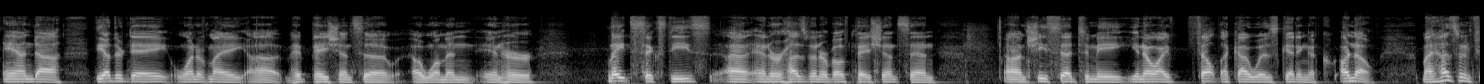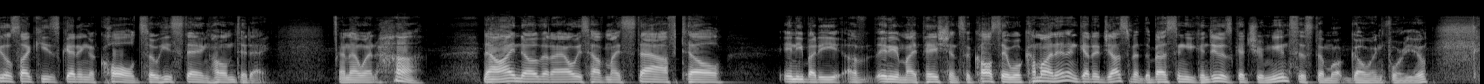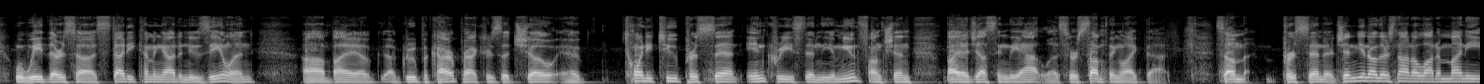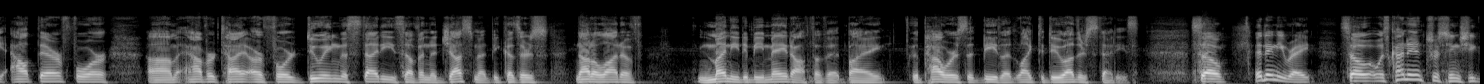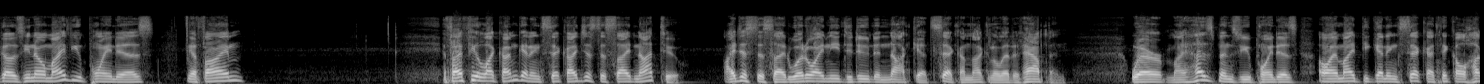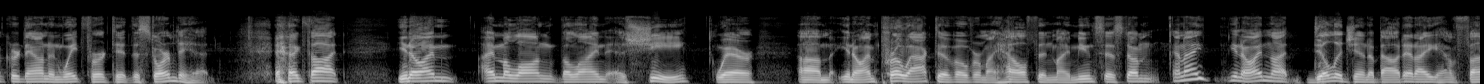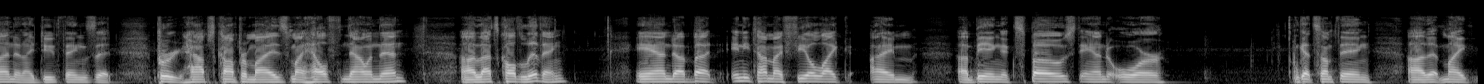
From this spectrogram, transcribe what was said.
And uh, the other day, one of my uh, patients, uh, a woman in her late 60s, uh, and her husband are both patients, and um, she said to me, You know, I felt like I was getting a, or no, my husband feels like he's getting a cold, so he's staying home today. And I went, Huh. Now I know that I always have my staff tell anybody of any of my patients that call say, well, come on in and get adjustment. The best thing you can do is get your immune system going for you. Well, we there's a study coming out of New Zealand uh, by a, a group of chiropractors that show a 22% increase in the immune function by adjusting the atlas or something like that some percentage and you know there's not a lot of money out there for um, advertise or for doing the studies of an adjustment because there's not a lot of money to be made off of it by the powers that be that like to do other studies. So, at any rate, so it was kind of interesting. She goes, You know, my viewpoint is if I'm, if I feel like I'm getting sick, I just decide not to. I just decide, what do I need to do to not get sick? I'm not going to let it happen. Where my husband's viewpoint is, oh, I might be getting sick. I think I'll hunker down and wait for to, the storm to hit. And I thought, you know, I'm I'm along the line as she, where um, you know I'm proactive over my health and my immune system, and I, you know, I'm not diligent about it. I have fun and I do things that perhaps compromise my health now and then. Uh, that's called living. And uh, but anytime I feel like I'm uh, being exposed and or get something uh, that might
